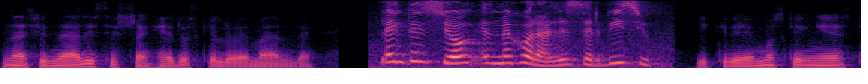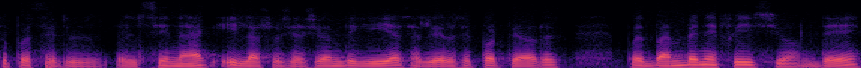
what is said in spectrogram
nacionales y extranjeros que lo demandan. La intención es mejorar el servicio. Y creemos que en esto, pues el, el SINAC y la Asociación de Guías, Arrieros y Porteadores, pues va en beneficio de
